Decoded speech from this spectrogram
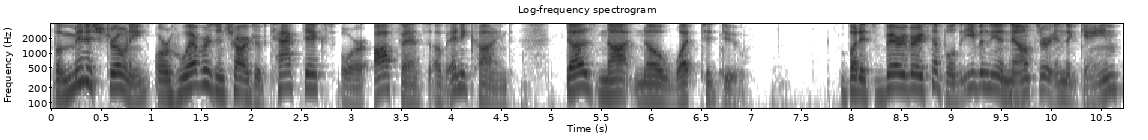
but Minestrone or whoever's in charge of tactics or offense of any kind does not know what to do. But it's very very simple. Even the announcer in the game,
